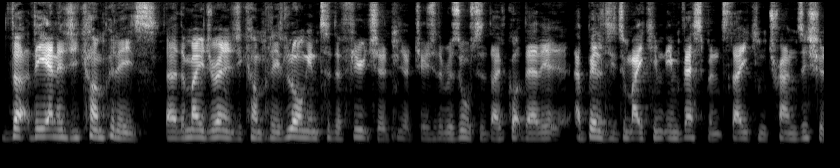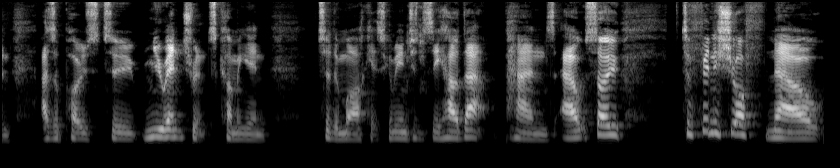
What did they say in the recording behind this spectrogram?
the, the energy companies, uh, the major energy companies, long into the future, you know, due to the resources they've got there, the ability to make investments they can transition, as opposed to new entrants coming in to the market. It's going to be interesting to see how that pans out. So, to finish off now,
